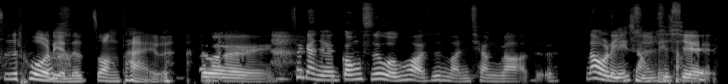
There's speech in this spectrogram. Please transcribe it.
撕破脸的状态了。对，这感觉公司文化是蛮呛辣的。那我离职，谢谢。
